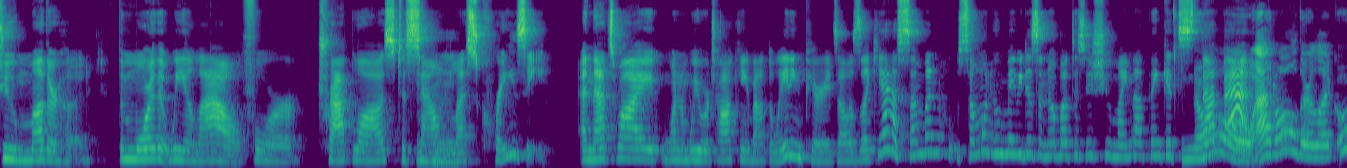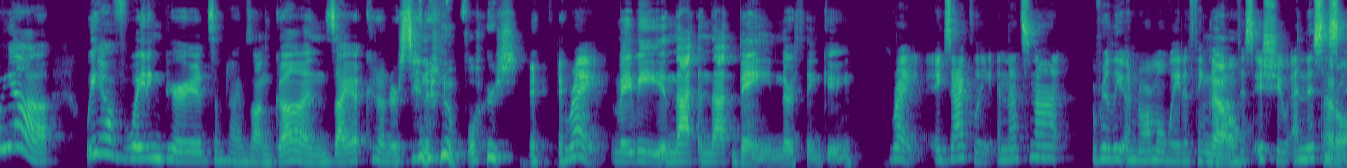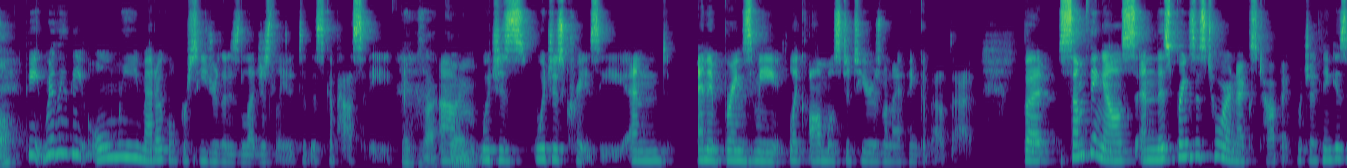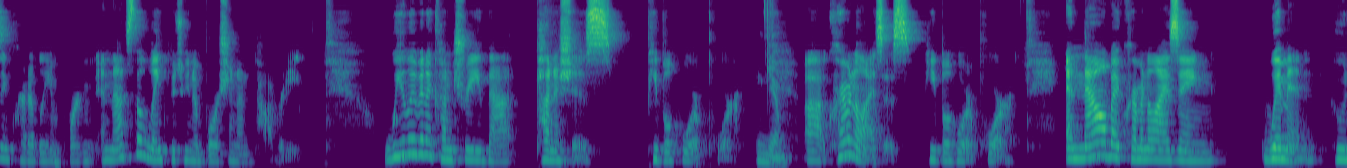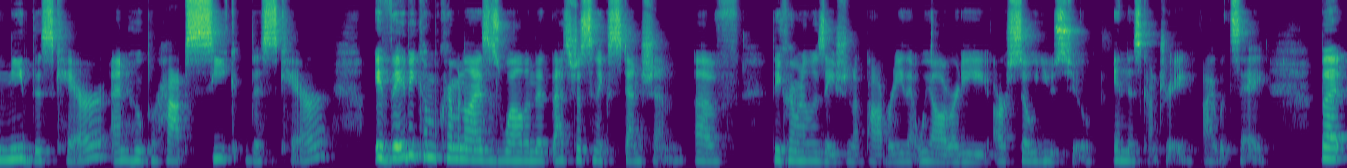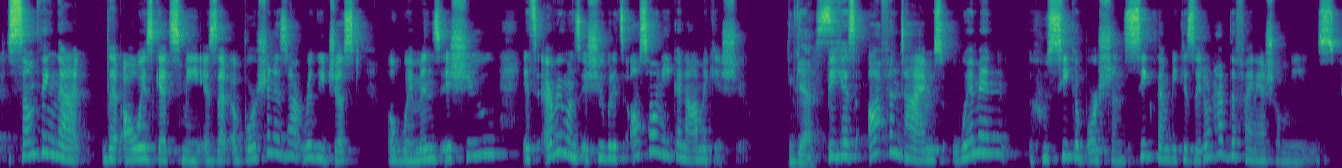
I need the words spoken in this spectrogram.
to motherhood, the more that we allow for trap laws to sound Mhm. less crazy. And that's why when we were talking about the waiting periods, I was like, yeah, someone who, someone who maybe doesn't know about this issue might not think it's No, that bad. at all. They're like, oh yeah, we have waiting periods sometimes on guns. I could understand an abortion. right, Maybe in that in that vein, they're thinking right, exactly. And that's not really a normal way to think No. about this issue. And this is the, really the only medical procedure that is legislated to this capacity. Exactly. um, which is which is crazy and and it brings me like almost to tears when i think about that but something else and this brings us to our next topic which i think is incredibly important and that's the link between abortion and poverty we live in a country that punishes people who are poor yeah. uh, criminalizes people who are poor. And now, by criminalizing women who need this care and who perhaps seek this care, if they become criminalized as well, then that, that's just an extension of the criminalization of poverty that we already are so used to in this country, I would say. But something that that always gets me is that abortion is not really just a women's issue, it's everyone's issue, but it's also an economic issue. Yes. Because oftentimes women who seek abortion seek them because they don't have the financial means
